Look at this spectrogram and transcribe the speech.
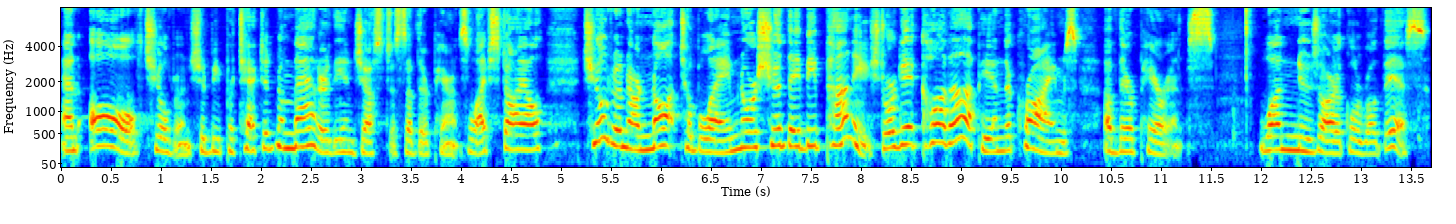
And all children should be protected no matter the injustice of their parents' lifestyle. Children are not to blame, nor should they be punished or get caught up in the crimes of their parents. One news article wrote this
